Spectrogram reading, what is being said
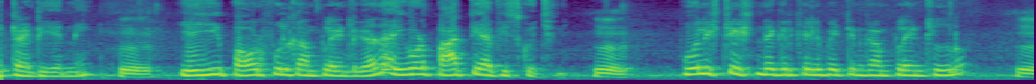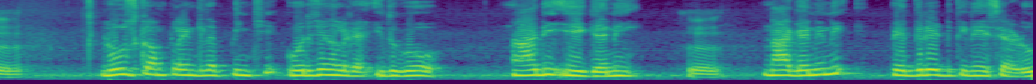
ఇట్లాంటివన్నీ. Hmm. ఏవి పవర్ఫుల్ కంప్లైంట్లు కాదు అవి కూడా పార్టీ ఆఫీస్కి వచ్చినాయి. ఉమ్, పోలీస్ స్టేషన్ దగ్గరికి వెళ్ళి పెట్టిన కంప్లైంట్లలో లూజ్ కంప్లైంట్ తప్పించి ఒరిజినల్గా ఇదిగో నాది ఈ గని. నా గనిని పెద్దిరెడ్డి తినేశాడు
